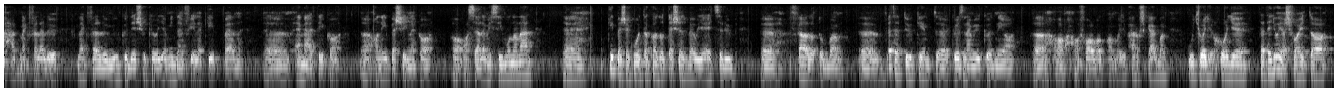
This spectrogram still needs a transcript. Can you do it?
hát megfelelő, megfelelő működésükkel ugye mindenféleképpen emelték a, a népességnek a, a, a szellemi színvonalát. Képesek voltak adott esetben ugye egyszerűbb feladatokban vezetőként közreműködni a, a, a falvakban vagy városkákban. Úgyhogy hogy, tehát egy olyasfajta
